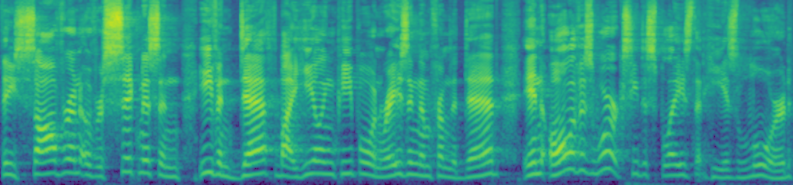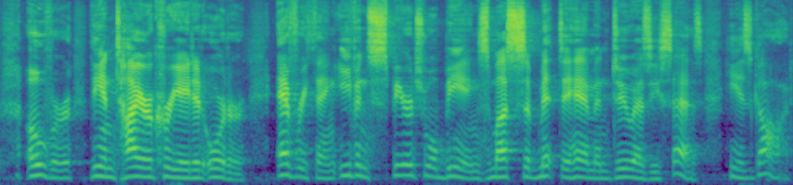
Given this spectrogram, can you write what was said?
that he's sovereign over sickness and even death by healing people and raising them from the dead. In all of his works, he displays that he is Lord over the entire created order. Everything, even spiritual beings, must submit to him and do as he says. He is God,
